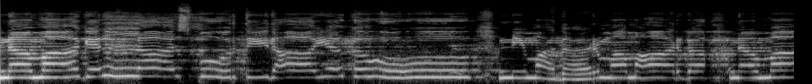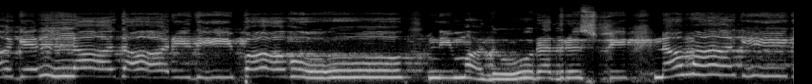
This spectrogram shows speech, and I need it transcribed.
ನಮಗೆಲ್ಲ ಸ್ಫೂರ್ತಿದಾಯಕವು. ನಿಮ್ಮ ಧರ್ಮ ಮಾರ್ಗ ನಮಗೆಲ್ಲ ದಾರಿದೀಪವು ನಿಮ್ಮ ದೂರದೃಷ್ಟಿ ನಮಗೀಗ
